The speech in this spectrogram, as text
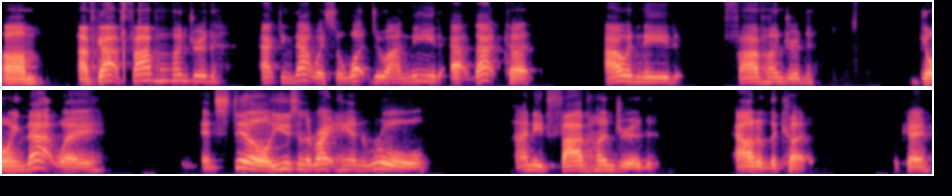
Um, I've got 500 acting that way. So what do I need at that cut? I would need 500 going that way and still using the right hand rule, I need 500 out of the cut. Okay?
